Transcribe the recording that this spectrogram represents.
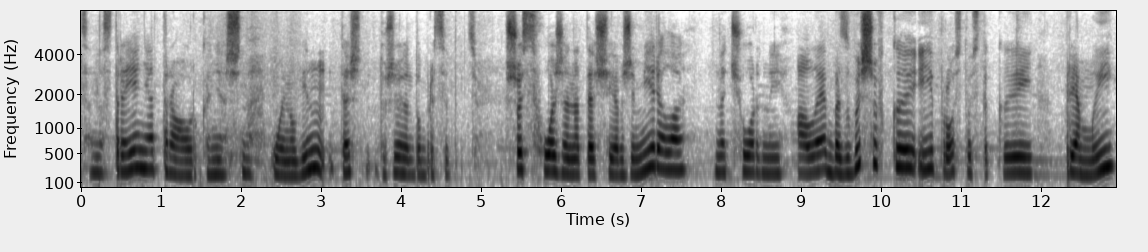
Це настроєння траур, звісно. Ой, ну він теж дуже добре сидить. Щось схоже на те, що я вже міряла на чорний, але без вишивки і просто ось такий прямий,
